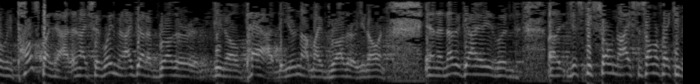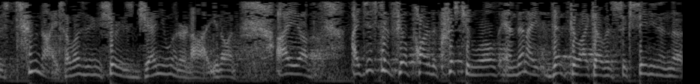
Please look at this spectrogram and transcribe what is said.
so repulsed by that. And I said, "Wait a minute, I've got a brother, you know, Pat, but you're not my brother, you know." And and another guy would uh, just be so nice. It's almost like he was too nice. I wasn't even sure he was genuine or not, you know. And I uh, I just didn't feel part of the Christian world, and then I didn't feel like I was succeeding in the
